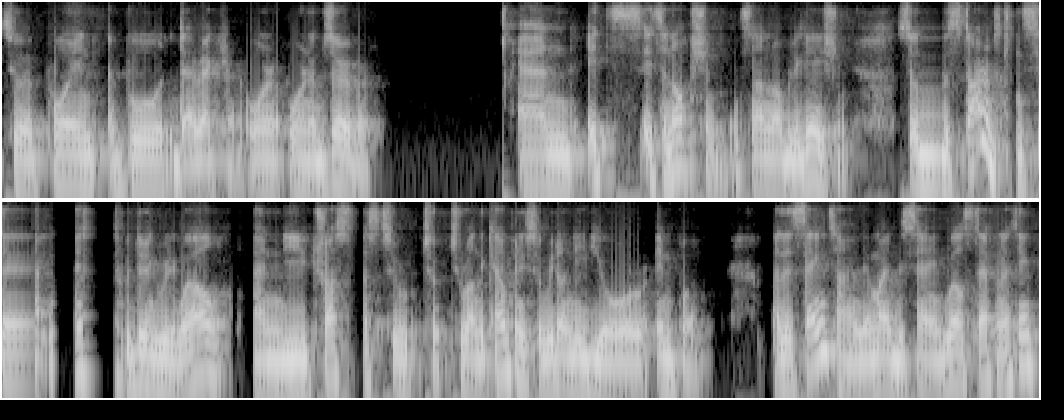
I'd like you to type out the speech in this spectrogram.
to appoint a board director or or an observer and it's it's an option. It's not an obligation. So the startups can say we're doing really well and you trust us to, to, to run the company so we don't need your input. At the same time they might be saying well stefan i think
